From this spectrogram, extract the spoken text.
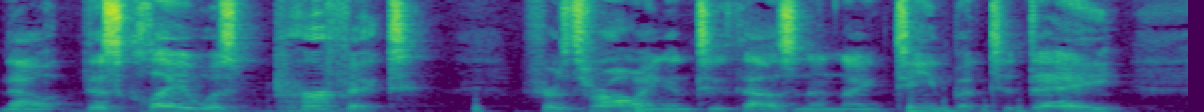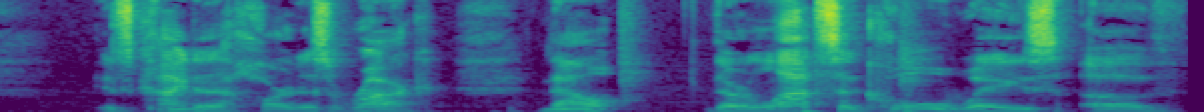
Now, this clay was perfect for throwing in 2019, but today it's kind of hard as a rock. Now, there are lots of cool ways of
